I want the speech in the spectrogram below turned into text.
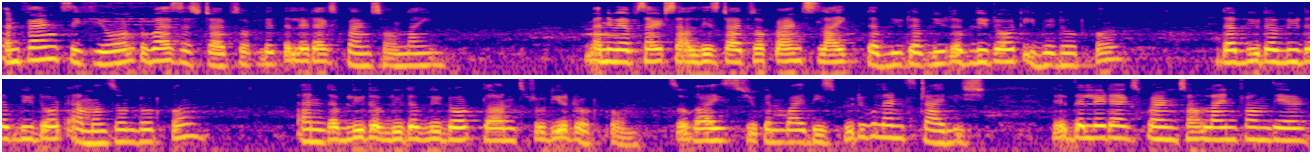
And friends, if you want to buy such types of little latex pants online, many websites sell these types of pants like www.ebay.com, www.amazon.com, and www.garnstudio.com. So, guys, you can buy these beautiful and stylish leather latex pants online from there.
